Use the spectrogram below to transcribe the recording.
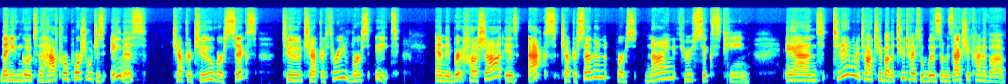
Then you can go to the Haftarah portion, which is Amos, chapter 2, verse 6 to chapter 3, verse 8. And the Brit Hadashah is Acts chapter 7, verse 9 through 16. And today I'm going to talk to you about the two types of wisdom. Is actually kind of a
